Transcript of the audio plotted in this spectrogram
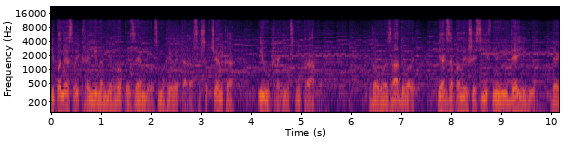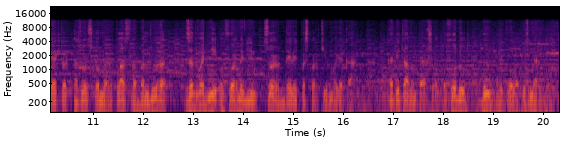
і понесли країнам Європи землю з могили Тараса Шевченка і український прапор. Довго згадували, як запалившись їхньою ідеєю, директор Азовського мореплавства Бандура за два дні оформив їм 49 паспортів моряка. Капітаном першого походу був Микола Кузьменко.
